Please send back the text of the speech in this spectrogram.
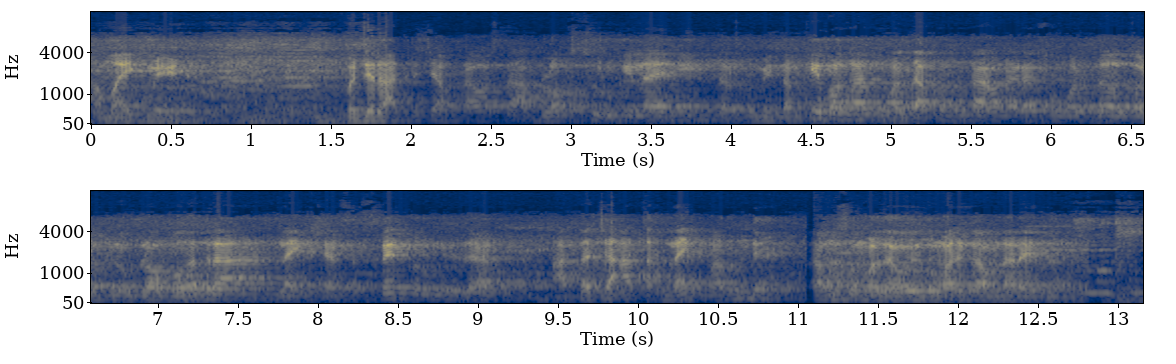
थांबा एक मिनिट म्हणजे रात्रीचे अकरा वाजता ब्लॉग सुरू केला आहे मी. तर तुम्ही नक्की बघा. तुम्हाला दाखवून काय होणार आहे. समोर तर कंटिन्यू ब्लॉग बघत राहा. लाईक शेअर सबस्क्राईब करून द्या आताच्या आता लाईक मारून द्या. समोर दाखवते तुम्हाला काय होणार आहे तर.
